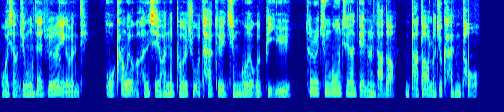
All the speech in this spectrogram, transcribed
我想军工再追问一个问题，我看我有个很喜欢的博主，他对军工有个比喻。他说：“军工就像点名达到，你达到了就砍你头，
